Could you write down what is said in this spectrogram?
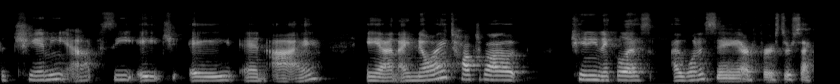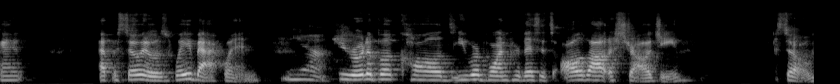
the Chani app, C H A N I. And I know I talked about Chani Nicholas, I want to say our first or second episode. It was way back when. Yeah. She wrote a book called You Were Born for This. It's all about astrology. So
